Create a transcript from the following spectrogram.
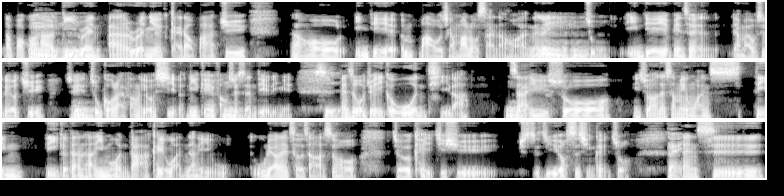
那包括它的 DRAM，它的 RAM 也改到八 G，然后硬碟，嗯，骂我讲 Model 3的话，那个主硬碟也变成两百五十六 G，所以足够来放游戏了。你可以放随身碟里面。是，但是我觉得一个问题啦，在于说，你说要在上面玩 Steam，第一个，但是它荧幕很大，可以玩，让你。无聊在车上的时候，就可以继续，自己有事情可以做。对，但是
